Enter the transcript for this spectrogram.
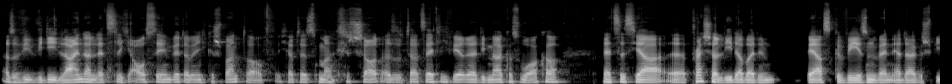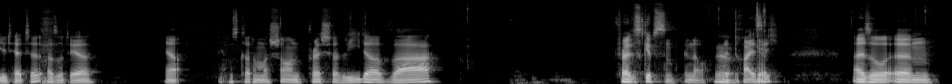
also wie, wie die Line dann letztlich aussehen wird, da bin ich gespannt drauf. Ich hatte jetzt mal geschaut, also tatsächlich wäre ja die Marcus Walker letztes Jahr äh, Pressure Leader bei den Bears gewesen, wenn er da gespielt hätte. Also der, ja, ich muss gerade mal schauen, Pressure Leader war Travis Gibson, genau, ja. mit 30. Ja. Also, ähm,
